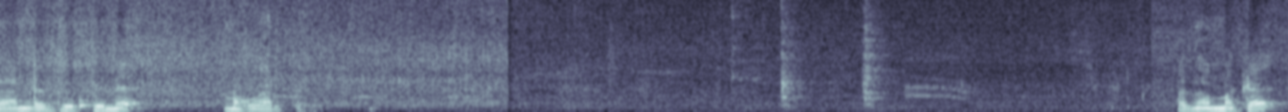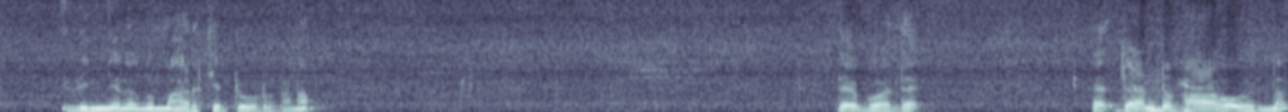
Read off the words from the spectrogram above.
രണ്ട് ട്രിപ്പിന് നമുക്ക് വറുത്തെടുക്കും അപ്പം നമുക്ക് ഇതിങ്ങനെ ഒന്ന് മറിച്ചിട്ട് കൊടുക്കണം. ഇതേപോലെ രണ്ട് ഭാഗം ഒന്ന്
